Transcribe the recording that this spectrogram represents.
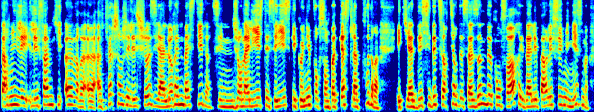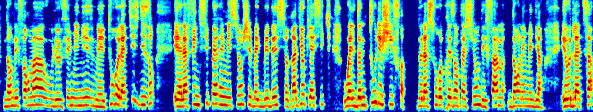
Parmi les, les femmes qui œuvrent euh, à faire changer les choses, il y a Lorraine Bastide. C'est une journaliste essayiste qui est connue pour son podcast La Poudre et qui a décidé de sortir de sa zone de confort et d'aller parler féminisme dans des formats où le féminisme est tout relatif, disons. Et elle a fait une super émission chez Bec BD sur Radio Classique où elle donne tous les chiffres de la sous-représentation des femmes dans les médias. Et au-delà de ça,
